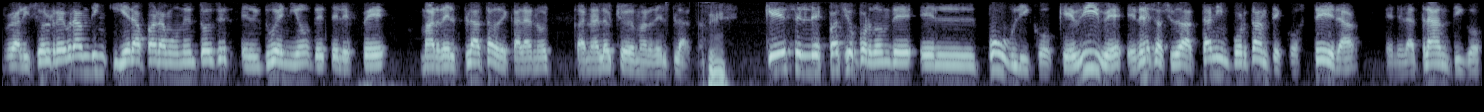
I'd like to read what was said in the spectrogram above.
realizó el rebranding y era Paramount entonces el dueño de Telefe Mar del Plata o de Canal 8 de Mar del Plata. Sí. Que es el espacio por donde el público que vive en esa ciudad tan importante, costera, en el Atlántico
